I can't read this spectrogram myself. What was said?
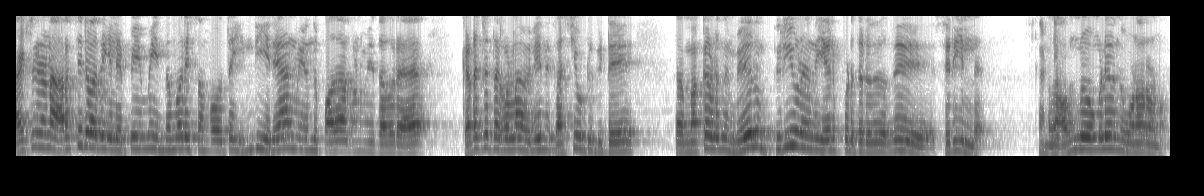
ஆக்சுவலி நான் அரசியல்வாதிகள் எப்பயுமே இந்த மாதிரி சம்பவத்தை இந்திய இறையாண்மை வந்து பாதுகாக்கணுமே தவிர கிடைச்ச தகவல்லாம் வெளியே கசி விட்டுக்கிட்டு மக்கள் வந்து மேலும் பிரிவினை ஏற்படுத்துறது வந்து சரியில்லை கண்டிப்பா. அவங்கவுங்களே வந்து உணரணும்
